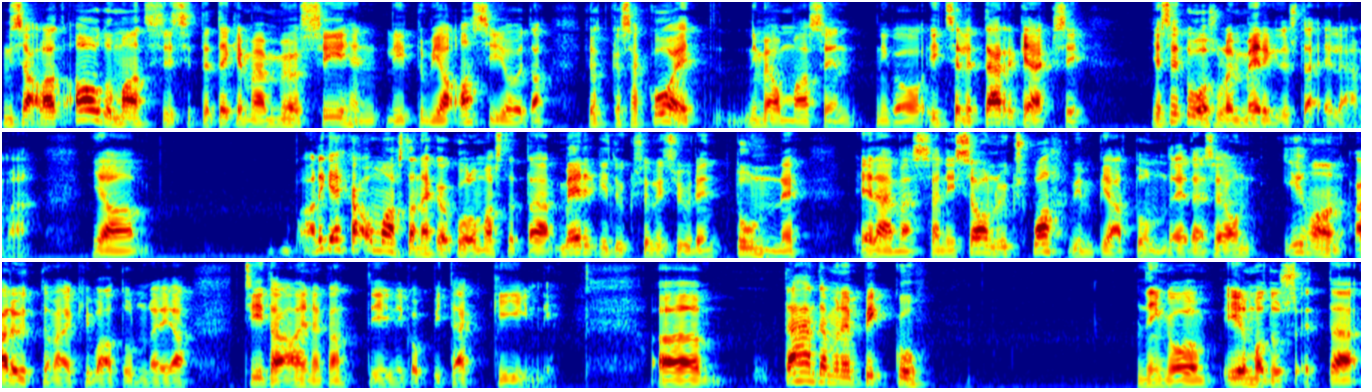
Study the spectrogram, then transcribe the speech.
niin sä alat automaattisesti sitten tekemään myös siihen liittyviä asioita, jotka sä koet nimenomaan sen niin itselle tärkeäksi, ja se tuo sulle merkitystä elämään. Ja ainakin ehkä omasta näkökulmasta tämä merkityksellisyyden tunne elämässä, niin se on yksi vahvimpia tunteita, ja se on ihan älyttömän kiva tunne, ja siitä aina kanttiin niin pitää kiinni. Öö, tähän tämmöinen pikku niin kuin, ilmoitus, että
